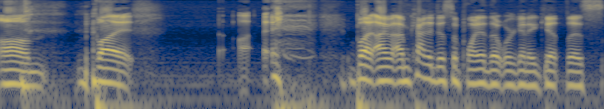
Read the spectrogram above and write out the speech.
Um, but uh, but I'm I'm kind of disappointed that we're gonna get this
